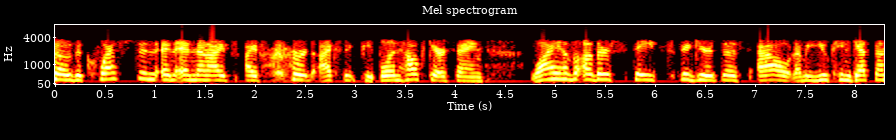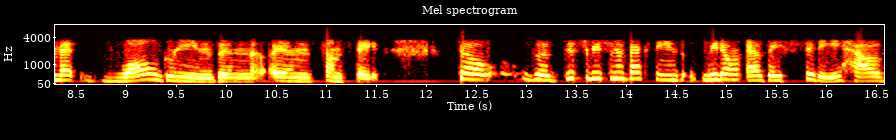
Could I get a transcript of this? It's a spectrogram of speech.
So the question, and, and then I've I've heard actually people in healthcare saying, why have other states figured this out? I mean, you can get them at Walgreens in in some states. So the distribution of vaccines, we don't, as a city, have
